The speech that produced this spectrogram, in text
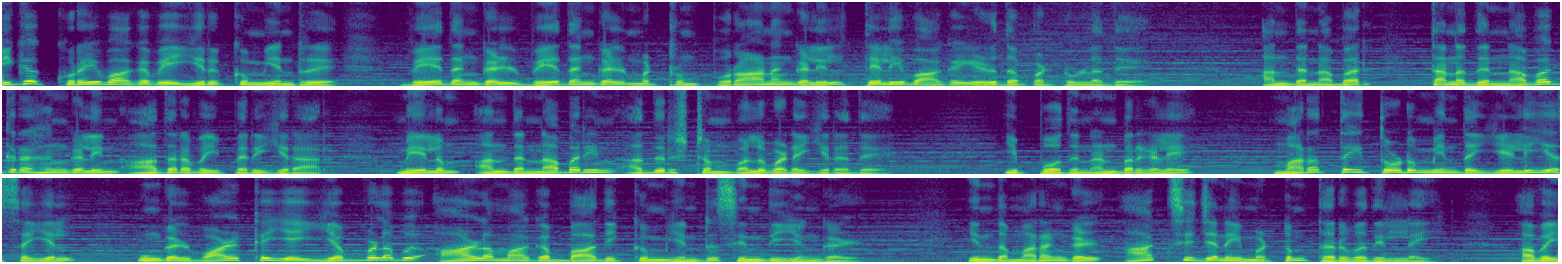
மிக குறைவாகவே இருக்கும் என்று வேதங்கள் வேதங்கள் மற்றும் புராணங்களில் தெளிவாக எழுதப்பட்டுள்ளது. அந்த நபர் தனது நவக்கிரகங்களின் ஆதரவை பெறுகிறார். மேலும் அந்த நபரின் அதிர்ஷ்டம் வலுவடைகிறது. இப்போது நண்பர்களே மரத்தை தொடும் இந்த எளிய செயல் உங்கள் வாழ்க்கையை எவ்வளவு ஆழமாக பாதிக்கும் என்று சிந்தியுங்கள். இந்த மரங்கள் ஆக்சிஜனை மட்டும் தருவதில்லை. அவை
